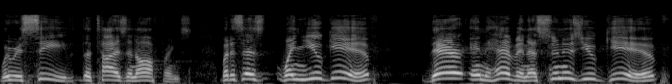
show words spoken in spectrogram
We receive the tithes and offerings. But it says, when you give, there in heaven, as soon as you give,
